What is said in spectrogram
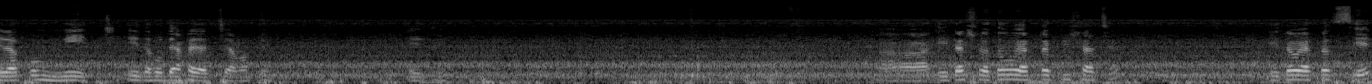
এরকম নেট এই দেখো, দেখা যাচ্ছে আমাকে। এই যে। এটার সাথেও একটা পিস আছে। এটাও একটা সেট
